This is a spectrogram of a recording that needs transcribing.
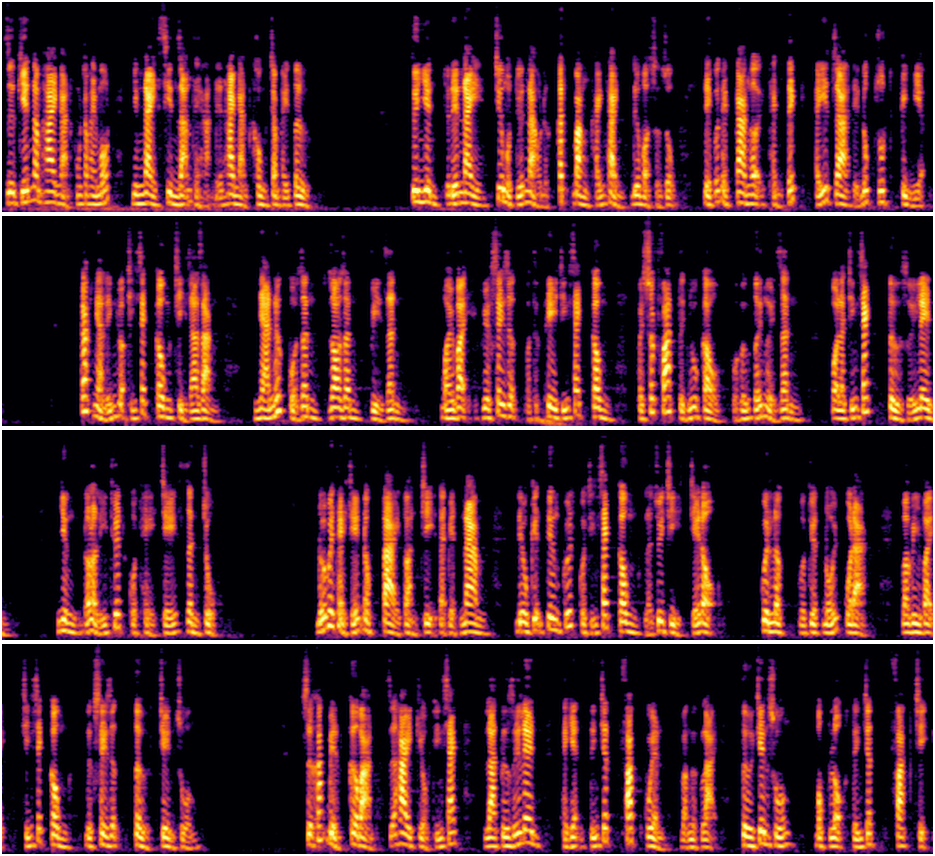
Dự kiến năm 2021 nhưng nay xin giãn thời hạn đến 2024. Tuy nhiên, cho đến nay chưa một tuyến nào được cắt băng khánh thành đưa vào sử dụng để có thể ca ngợi thành tích hay ít ra để đúc rút kinh nghiệm. Các nhà lĩnh luận chính sách công chỉ ra rằng nhà nước của dân do dân vì dân. Bởi vậy, việc xây dựng và thực thi chính sách công phải xuất phát từ nhu cầu và hướng tới người dân, gọi là chính sách từ dưới lên. Nhưng đó là lý thuyết của thể chế dân chủ. Đối với thể chế độc tài toàn trị tại Việt Nam, điều kiện tiên quyết của chính sách công là duy trì chế độ quyền lực và tuyệt đối của Đảng và vì vậy chính sách công được xây dựng từ trên xuống. Sự khác biệt cơ bản giữa hai kiểu chính sách là từ dưới lên thể hiện tính chất pháp quyền và ngược lại từ trên xuống bộc lộ tính chất pháp trị.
